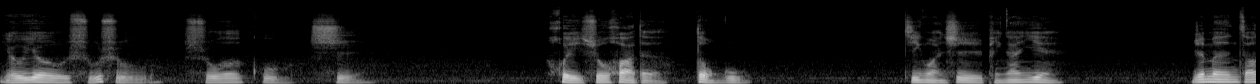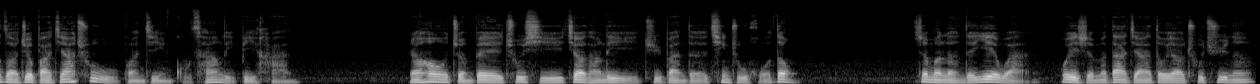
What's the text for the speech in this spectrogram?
悠悠叔叔说故事：会说话的动物。今晚是平安夜，人们早早就把家畜关进谷仓里避寒，然后准备出席教堂里举办的庆祝活动。这么冷的夜晚，为什么大家都要出去呢？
